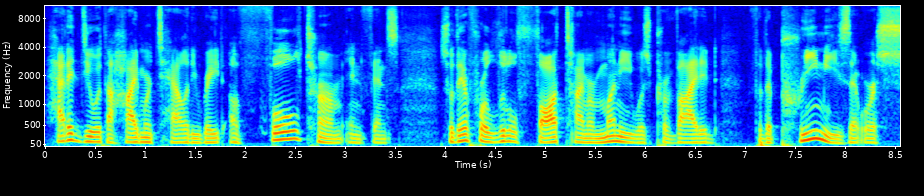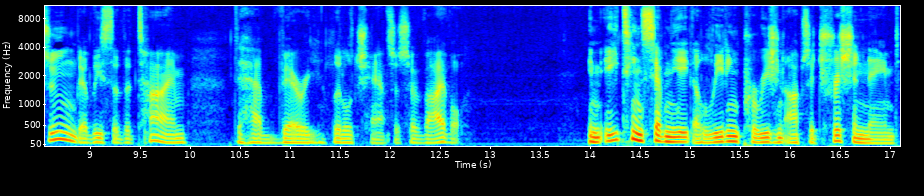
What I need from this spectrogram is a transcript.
had to deal with a high mortality rate of full term infants, so therefore little thought time or money was provided for the preemies that were assumed, at least at the time, to have very little chance of survival. In 1878, a leading Parisian obstetrician named,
